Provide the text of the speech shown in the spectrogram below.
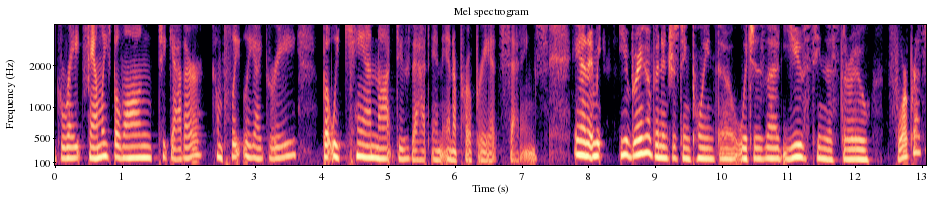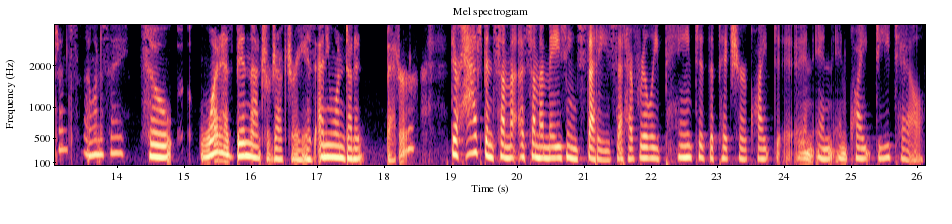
great, families belong together, completely agree, but we cannot do that in inappropriate settings. And I mean, You bring up an interesting point, though, which is that you've seen this through four presidents, I want to say. So, what has been that trajectory? Has anyone done it better? There has been some uh, some amazing studies that have really painted the picture quite in in, in quite detail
